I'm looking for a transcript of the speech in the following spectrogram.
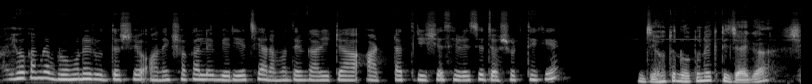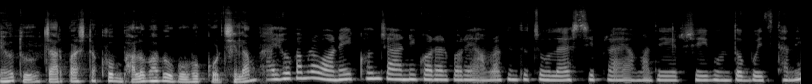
যাই হোক আমরা ভ্রমণের উদ্দেশ্যে অনেক সকালে বেরিয়েছি আর আমাদের গাড়িটা আটটা ত্রিশে ছেড়েছে যশোর থেকে। যেহেতু নতুন একটি জায়গা, সেহেতু চারপাশটা খুব ভালোভাবে উপভোগ করছিলাম। যাই হোক আমরা অনেকক্ষণ জার্নি করার পরে আমরা কিন্তু চলে আসছি প্রায় আমাদের সেই গন্তব্যস্থানে।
